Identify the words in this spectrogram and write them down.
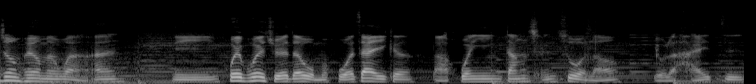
众朋友们，晚安。你会不会觉得我们活在一个把婚姻当成坐牢，有了孩子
